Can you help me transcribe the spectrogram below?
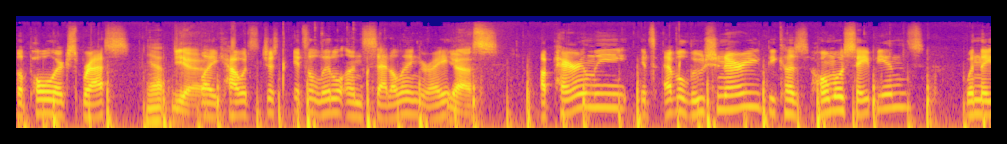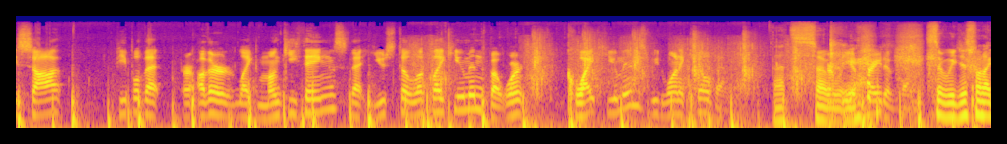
the Polar Express, Yep. Yeah. like how it's just it's a little unsettling, right? yes. Apparently, it's evolutionary because Homo sapiens, when they saw people that or other like monkey things that used to look like humans but weren't quite humans, we'd want to kill them That's so or be weird. afraid of them. so we just want to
